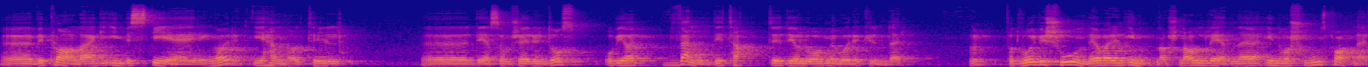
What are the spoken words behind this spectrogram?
Eh, Vi planlegger investeringer i henhold til eh, det som skjer rundt oss. Og vi har veldig tett dialog med våre kunder. For vår visjon er å være en internasjonal ledende innovasjonspartner.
